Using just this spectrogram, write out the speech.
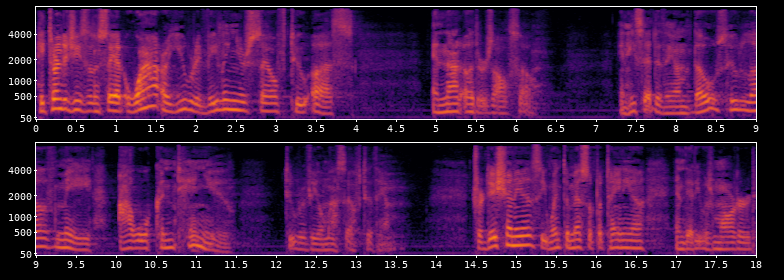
He turned to Jesus and said, Why are you revealing yourself to us and not others also? And he said to them, Those who love me, I will continue to reveal myself to them. Tradition is he went to Mesopotamia and that he was martyred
